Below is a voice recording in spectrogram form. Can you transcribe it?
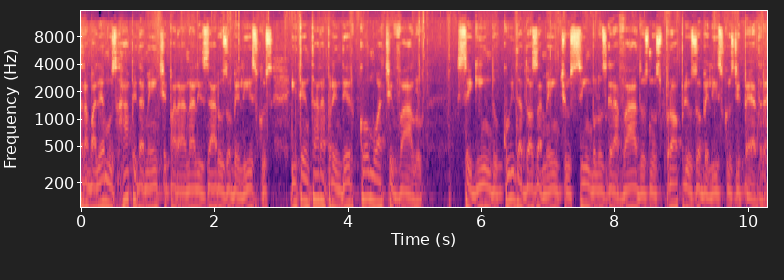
Trabalhamos rapidamente para analisar os obeliscos e tentar aprender como ativá-lo, seguindo cuidadosamente os símbolos gravados nos próprios obeliscos de pedra.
